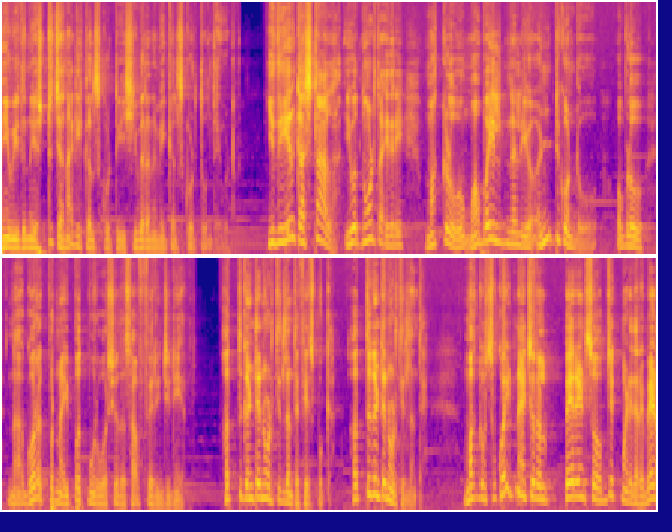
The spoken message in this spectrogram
ನೀವು ಇದನ್ನು ಎಷ್ಟು ಚೆನ್ನಾಗಿ ಕಲಿಸ್ಕೊಟ್ಟು ಈ ಶಿಬಿರ ನಮಗೆ ಕಲಿಸ್ಕೊಡ್ತು ಅಂತ ಹೇಳ್ಬಿಟ್ಟು. ಇದು ಏನು ಕಷ್ಟ ಅಲ್ಲ. ಇವತ್ತು ನೋಡ್ತಾ ಇದ್ದೀರಿ, ಮಕ್ಕಳು ಮೊಬೈಲ್ನಲ್ಲಿ ಅಂಟಿಕೊಂಡು ಒಬ್ಬಳು ನಾ ಗೋರಖ್ಪುರ್ನ ಇಪ್ಪತ್ತ್ಮೂರು ವರ್ಷದ ಸಾಫ್ಟ್ವೇರ್ ಇಂಜಿನಿಯರ್. ಹತ್ತು ಗಂಟೆ ನೋಡ್ತಿದ್ಲಂತೆ ಫೇಸ್ಬುಕ್, ಹತ್ತು ಗಂಟೆ ನೋಡ್ತಿದ್ಲಂತೆ. ಮಕ್ಕಳು ಕ್ವೈಟ್ ನ್ಯಾಚುರಲ್ ಪೇರೆಂಟ್ಸು ಅಬ್ಜೆಕ್ಟ್ ಮಾಡಿದ್ದಾರೆ, ಬೇಡ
